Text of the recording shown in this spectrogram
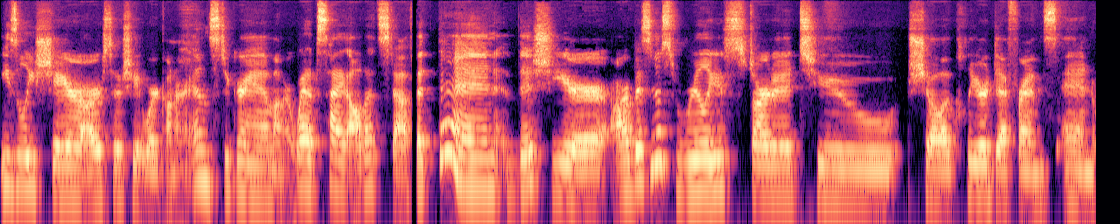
easily share our associate work on our Instagram, on our website, all that stuff. But then this year, our business really started to show a clear difference in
